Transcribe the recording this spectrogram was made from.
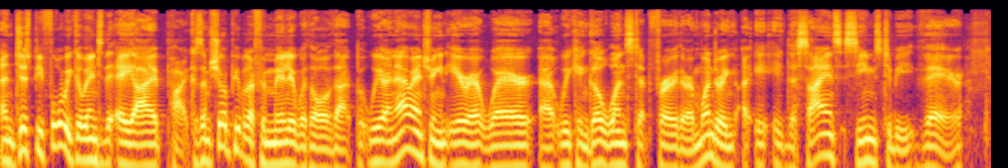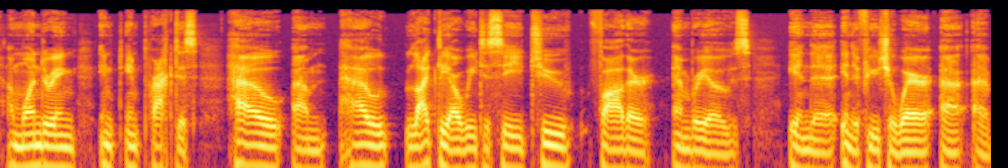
and just before we go into the AI part, because I'm sure people are familiar with all of that, but we are now entering an era where uh, we can go one step further. I'm wondering, uh, it, it, the science seems to be there. I'm wondering, in, in practice, how um, how likely are we to see two father embryos in the in the future, where uh, a,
